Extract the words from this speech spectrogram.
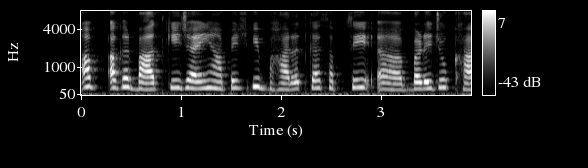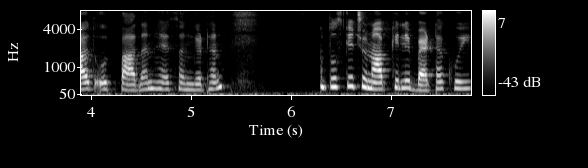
अब अगर बात की जाए यहाँ पे कि भारत का सबसे बड़े जो खाद्य उत्पादन है संगठन तो उसके चुनाव के लिए बैठक हुई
